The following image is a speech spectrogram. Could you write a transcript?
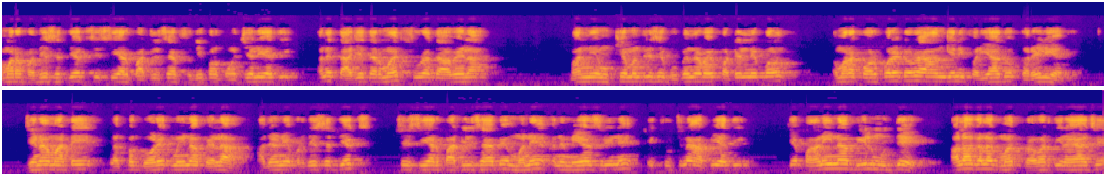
અમારા પ્રદેશ અધ્યક્ષ શ્રી સી આર પાટીલ સાહેબ સુધી પણ પહોંચેલી હતી અને તાજેતરમાં જ સુરત આવેલા માનનીય મુખ્યમંત્રી શ્રી ભૂપેન્દ્રભાઈ પટેલને પણ અમારા કોર્પોરેટરોએ આ અંગેની ફરિયાદો કરેલી હતી. જેના માટે લગભગ દોઢેક મહિના પહેલા આદરણીય પ્રદેશ અધ્યક્ષ શ્રી સી આર પાટીલ સાહેબે મને અને મેયરશ્રીને એક સૂચના આપી હતી કે પાણીના બિલ મુદ્દે અલગ અલગ મત પ્રવર્તી રહ્યા છે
